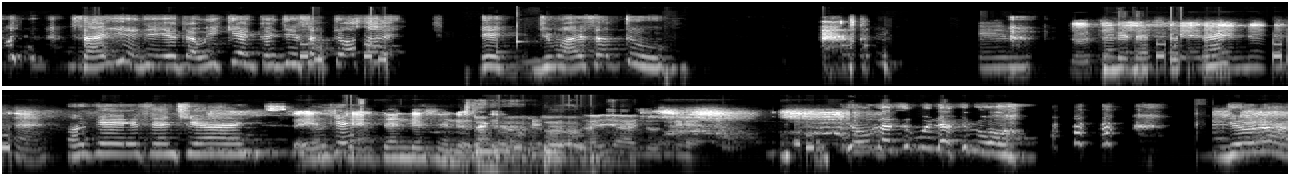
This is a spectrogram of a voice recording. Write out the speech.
Saya je yang tak weekend kerja Sabtu Ahad. Eh, Jumaat Sabtu. Doktor nak sikit attendance eh? Okay, Ascension. Saya Okay. attendance eh, doktor? Saya, doktor. Diorang semua dah keluar. Diorang,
